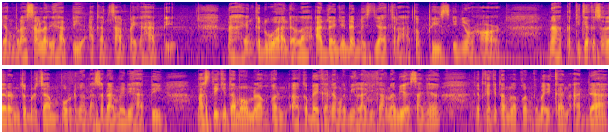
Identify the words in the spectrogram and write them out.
yang berasal berasal dari hati akan sampai ke hati. Nah, yang kedua adalah adanya damai sejahtera atau peace in your heart. Nah, ketika kesadaran itu bercampur dengan rasa damai di hati, pasti kita mau melakukan uh, kebaikan yang lebih lagi karena biasanya ketika kita melakukan kebaikan ada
